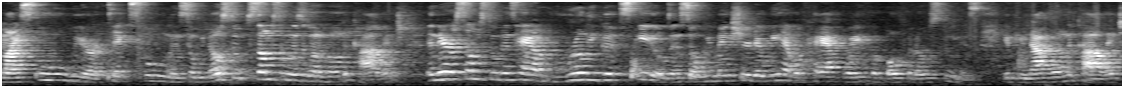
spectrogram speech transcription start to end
my school, we are a tech school, and so we know some students are going to go to college, and there are some students have really good skills, and so we make sure that we have a pathway for both of those students. If you're not going to college,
